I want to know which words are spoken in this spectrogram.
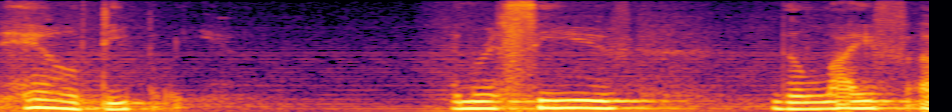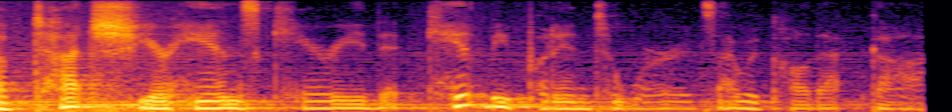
Inhale deeply and receive the life of touch your hands carry that can't be put into words. I would call that God.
